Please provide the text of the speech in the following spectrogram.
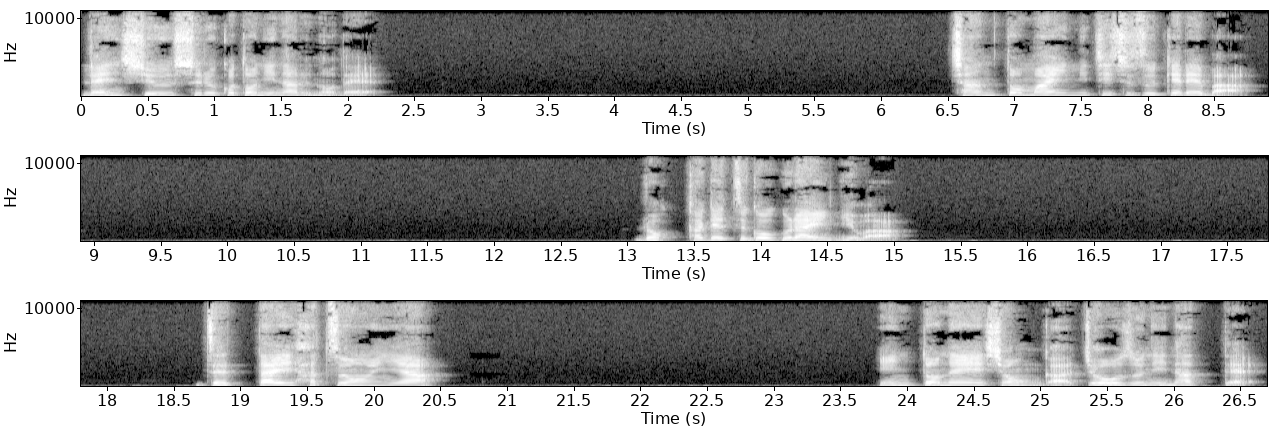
練習することになるので、ちゃんと毎日続ければ、6ヶ月後ぐらいには、絶対発音やイントネーションが上手になって、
